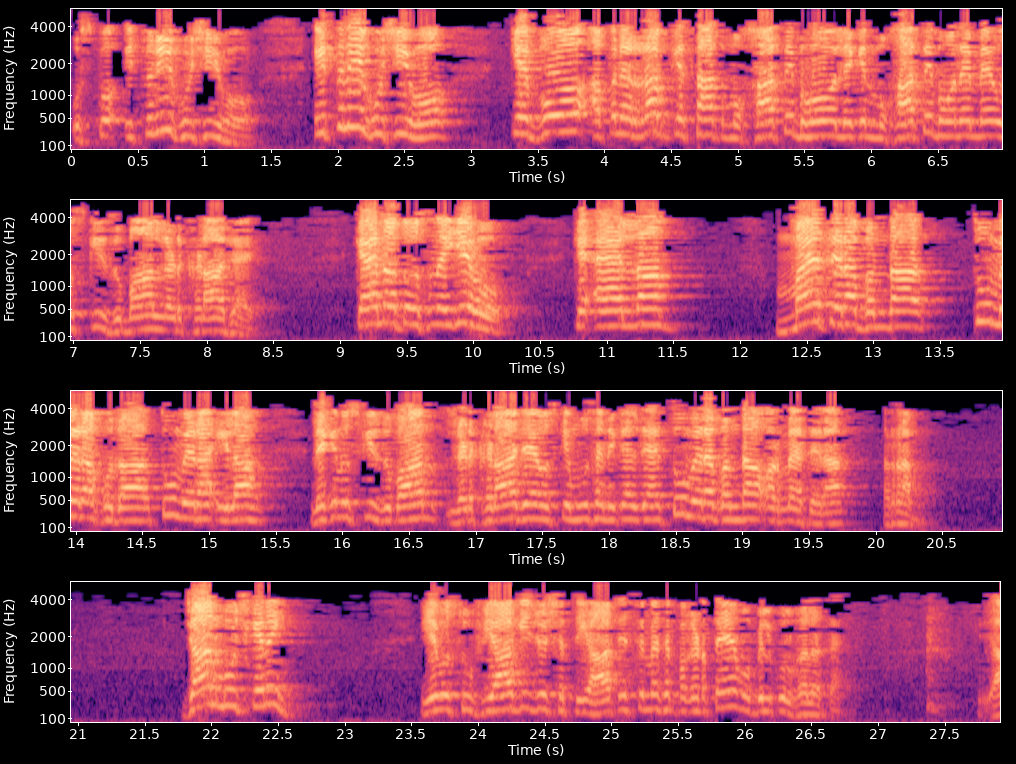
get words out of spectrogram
اس کو اتنی خوشی ہو، اتنی خوشی ہو کہ وہ اپنے رب کے ساتھ مخاطب ہو، لیکن مخاطب ہونے میں اس کی زبان لڑکھڑا جائے۔ کہنا تو اس نے یہ ہو کہ اے اللہ، میں تیرا بندہ، تو میرا خدا، تو میرا الہ، لیکن اس کی زبان لڑکھڑا جائے، اس کے منہ سے نکل جائے، تو میرا بندہ اور میں تیرا رب۔ جان بوجھ کے نہیں۔ یہ وہ صوفیاء کی جو شتیات اس میں سے پکڑتے ہیں وہ بالکل غلط ہے یا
